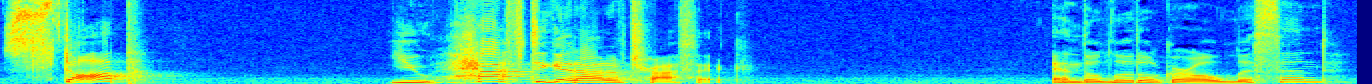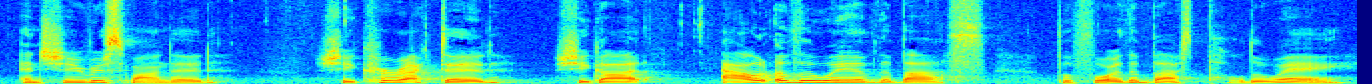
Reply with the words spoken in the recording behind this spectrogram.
Stop! You have to get out of traffic. And the little girl listened and she responded. She corrected. She got out of the way of the bus before the bus pulled away.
